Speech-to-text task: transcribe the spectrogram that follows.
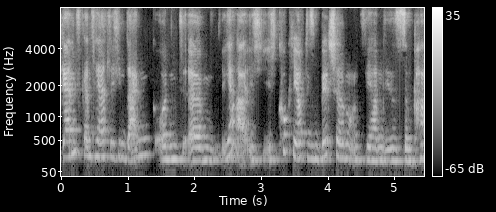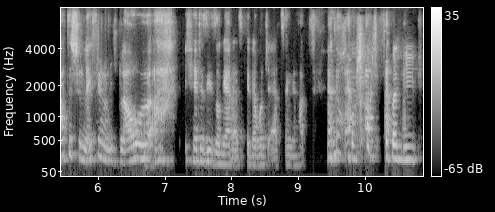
Ganz, ganz herzlichen Dank. Und ähm, ja, ich, ich gucke hier auf diesen Bildschirm und Sie haben dieses sympathische Lächeln und ich glaube, ach, ich hätte Sie so gerne als Kinderwunschärztin gehabt. Oh Gott, das ist aber lieb.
